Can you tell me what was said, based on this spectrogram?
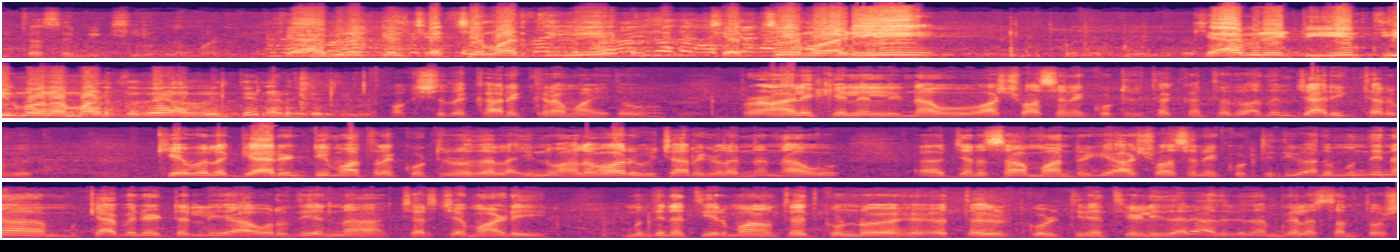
ಇಂಥ ಸಮೀಕ್ಷೆಯನ್ನು ಕ್ಯಾಬಿನೆಟ್ ಕ್ಯಾಬಿನೆಟ್ನಲ್ಲಿ ಚರ್ಚೆ ಮಾಡ್ತೀವಿ. ಚರ್ಚೆ ಮಾಡಿ ಕ್ಯಾಬಿನೆಟ್ ಏನ್ ತೀರ್ಮಾನ ಮಾಡ್ತದೆ ಅದರಂತೆ ನಡ್ಕೋತೀವಿ ಪಕ್ಷದ ಕಾರ್ಯಕ್ರಮ ಇದು. ಪ್ರಣಾಳಿಕೆಯಲ್ಲಿ ನಾವು ಆಶ್ವಾಸನೆ ಕೊಟ್ಟಿರ್ತಕ್ಕಂಥದ್ದು ಅದನ್ನು ಜಾರಿಗೆ ತರಬೇಕು. ಕೇವಲ ಗ್ಯಾರಂಟಿ ಮಾತ್ರ ಕೊಟ್ಟಿರೋದಲ್ಲ ಇನ್ನು ಹಲವಾರು ವಿಚಾರಗಳನ್ನು ನಾವು ಜನಸಾಮಾನ್ಯರಿಗೆ ಆಶ್ವಾಸನೆ ಕೊಟ್ಟಿದ್ದೀವಿ. ಅದು ಮುಂದಿನ ಕ್ಯಾಬಿನೆಟಲ್ಲಿ ಆ ವರದಿಯನ್ನು ಚರ್ಚೆ ಮಾಡಿ ಮುಂದಿನ ತೀರ್ಮಾನ ತೆಗೆದುಕೊಂಡು ತೆಗೆದುಕೊಳ್ತೀನಿ ಅಂತ ಹೇಳಿದ್ದಾರೆ. ಅದರಿಂದ ನಮಗೆಲ್ಲ ಸಂತೋಷ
